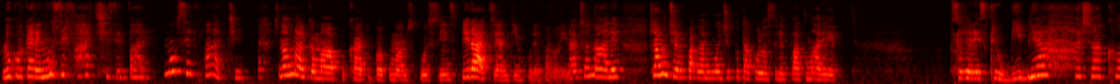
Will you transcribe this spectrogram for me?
lucruri care nu se face, se pare. Nu se face. Și normal că m-a apucat, după cum am spus, inspirația în timpul evaluării naționale și am început, am început acolo să le fac mare să le rescriu Biblia, așa că...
